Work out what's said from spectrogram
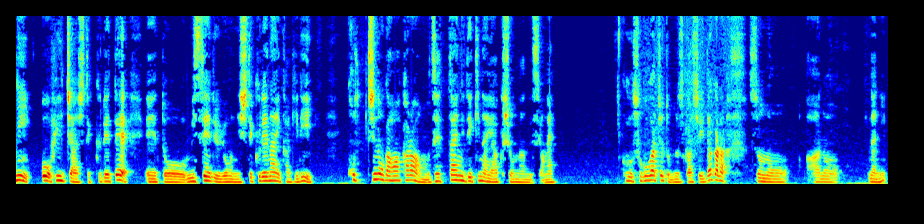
に、をフィーチャーしてくれて、えっ、ー、と、見せるようにしてくれない限り、こっちの側からはもう絶対にできないアクションなんですよね。こうそこがちょっと難しい。だから、その、あの、何？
